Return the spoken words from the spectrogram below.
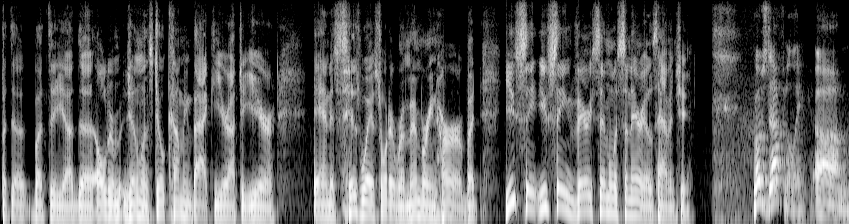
But the but the uh, the older gentleman still coming back year after year, and it's his way of sort of remembering her. But you've seen you've seen very similar scenarios, haven't you? Most definitely. Um,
